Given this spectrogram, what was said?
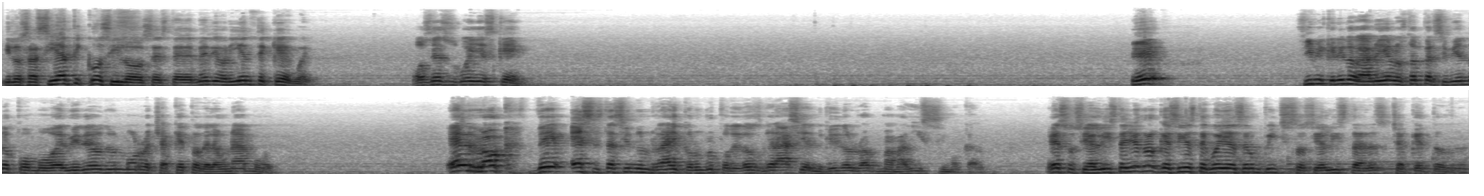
y los asiáticos y los este, de Medio Oriente, ¿qué, güey? O sea, esos güeyes, ¿qué? ¿Eh? Sí, mi querido Gabriel, lo estoy percibiendo como el video de un morro chaqueto de la UNAM. El Rock DS está haciendo un raid con un grupo de dos. Gracias, mi querido El Rock, mamadísimo, cabrón. Es socialista. Yo creo que sí, este güey debe ser un pinche socialista de esos chaquetos, güey.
